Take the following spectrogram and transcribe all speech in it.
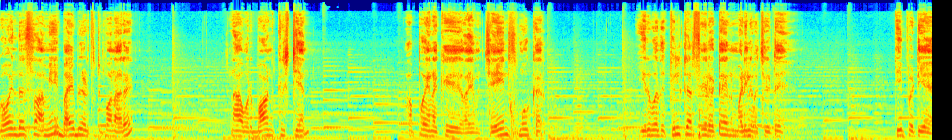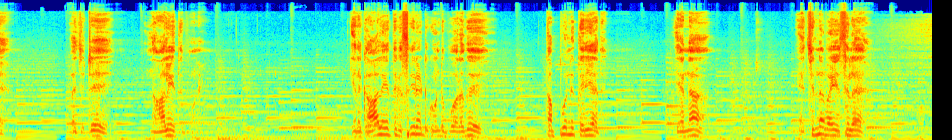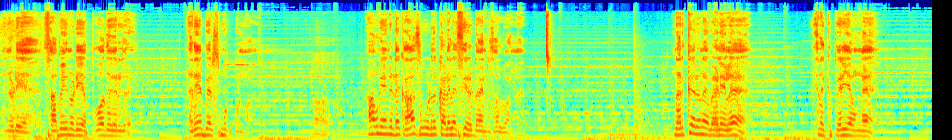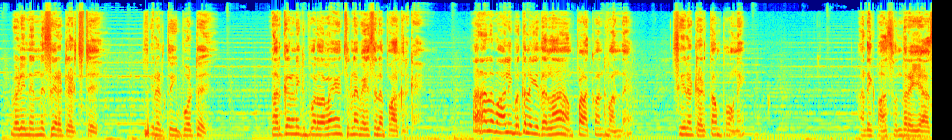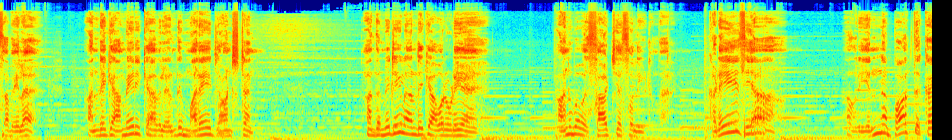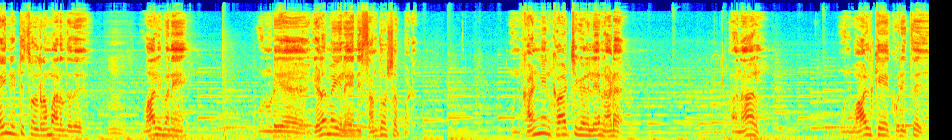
Govindasamy Bible எடுத்துகிட்டு போனார். நான் ஒரு பான் கிறிஸ்டியன் அப்போ எனக்கு ஐ எம் செயின் ஸ்மோக்கர் இருபது ஃபில்டர் சிகரெட்டை என் மடியில் வச்சுக்கிட்டு தீப்பெட்டியை வச்சுட்டு நான் ஆலயத்துக்கு போனேன். எனக்கு ஆலயத்துக்கு சிகரெட்டு கொண்டு போகிறது தப்புன்னு தெரியாது. ஏன்னா என் சின்ன வயசில் என்னுடைய சபையினுடைய போதகர்கள் நிறைய பேர் ஸ்மோக் பண்ணுவாங்க. அவங்க என்கிட்ட காசு கொடுத்து கடையில் சிகரெட் வாங்கிட்டு சொல்லுவாங்க. நற்கரண வேலையில் எனக்கு பெரியவங்க வெளியே நின்று சிகரெட் அடிச்சுட்டு சிகரெட் தூக்கி போட்டு நற்கரணைக்கு போகிறதெல்லாம் என் சின்ன வயசில் பார்த்துருக்கேன். அதனால் வாலிபத்தில் இதெல்லாம் பழக்கம்ட்டு வந்தேன். சிகரெட் எடுத்தான் போனேன். அன்றைக்கு பா சுந்தரையா சபையில் அன்றைக்கு அமெரிக்காவிலிருந்து மரே ஜான்ஸ்டன். அந்த மீட்டிங்கில் அன்றைக்கு அவருடைய அனுபவ சாட்சியை சொல்லிக்கிட்டு இருந்தார். கடைசியாக அவர் என்ன பார்த்து கை நிட்டு சொல்கிற மாதிரி இருந்தது. வாலிபனே உன்னுடைய இளமையிலே நீ சந்தோஷப்படு. உன் கண்ணின் காட்சிகளிலே நட. ஆனால் உன் வாழ்க்கையை குறித்து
